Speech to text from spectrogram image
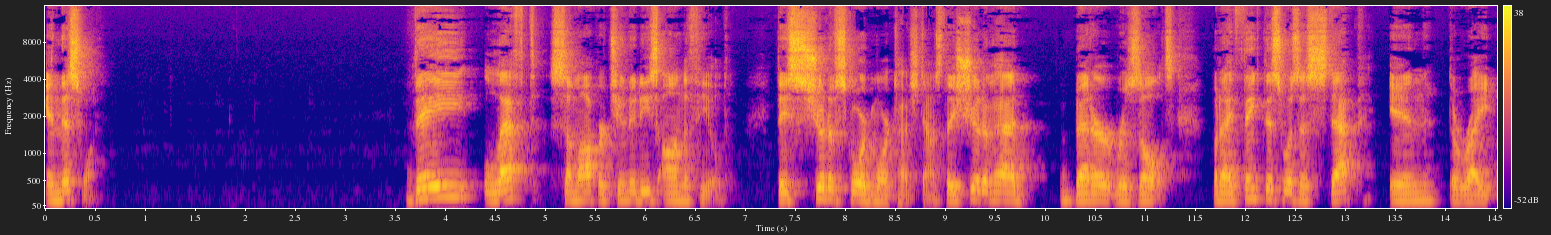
in this one. They left some opportunities on the field. They should have scored more touchdowns. They should have had better results. But I think this was a step in the right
